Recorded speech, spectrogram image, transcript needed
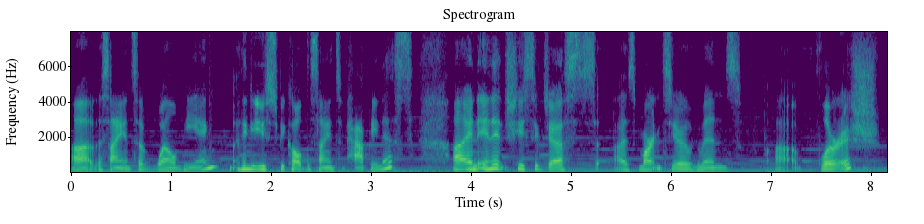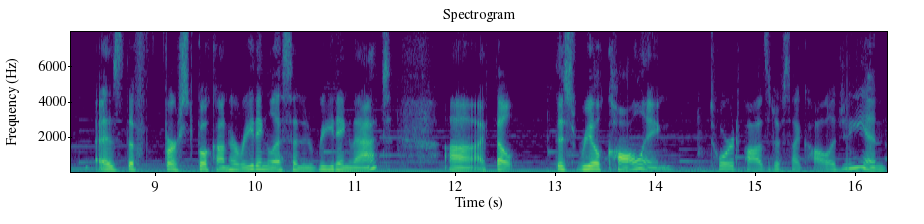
uh, The Science of Well-Being. I think it used to be called The Science of Happiness. Uh, and in it, she suggests, as Martin Seligman's uh, Flourish, as the first book on her reading list. And in reading that, uh, I felt this real calling toward positive psychology. And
